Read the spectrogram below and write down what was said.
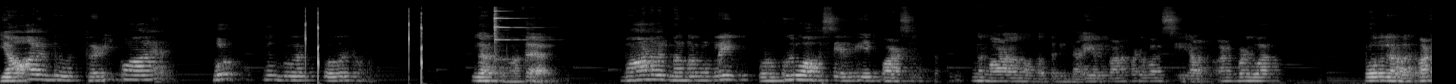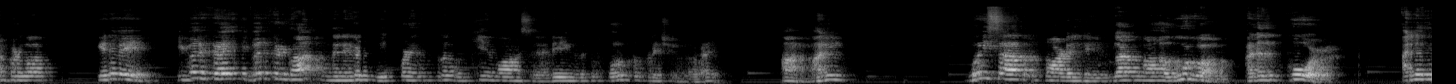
யார் என்ற ஒரு தெளிவான உதாரணமாக மாணவர் மன்றங்களை ஒரு குழுவாக சேர்ந்து ஏற்பாடு செய்கின்றது இந்த மாணவர் மன்றத்தின் தலைவர் காணப்படுவார் சீராளர் காணப்படுவார் பொருளாளர் காணப்படுவார் எனவே இவர்களை இவர்கள் தான் அந்த நிகழ்வு ஏற்படுகின்ற முக்கியமான சில விடயங்களுக்கு பொறுப்புகளை சொல்பவர்கள். ஆனால் முறைசாரா பாடல்கள் உதாரணமாக ஊர்வம் அல்லது கோள் அல்லது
